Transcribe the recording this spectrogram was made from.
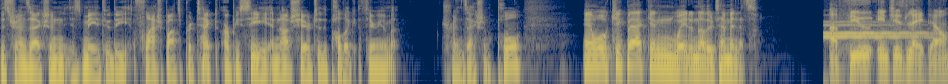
This transaction is made through the Flashbots Protect RPC and not shared to the public Ethereum transaction pool and we'll kick back and wait another 10 minutes. A few inches later.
